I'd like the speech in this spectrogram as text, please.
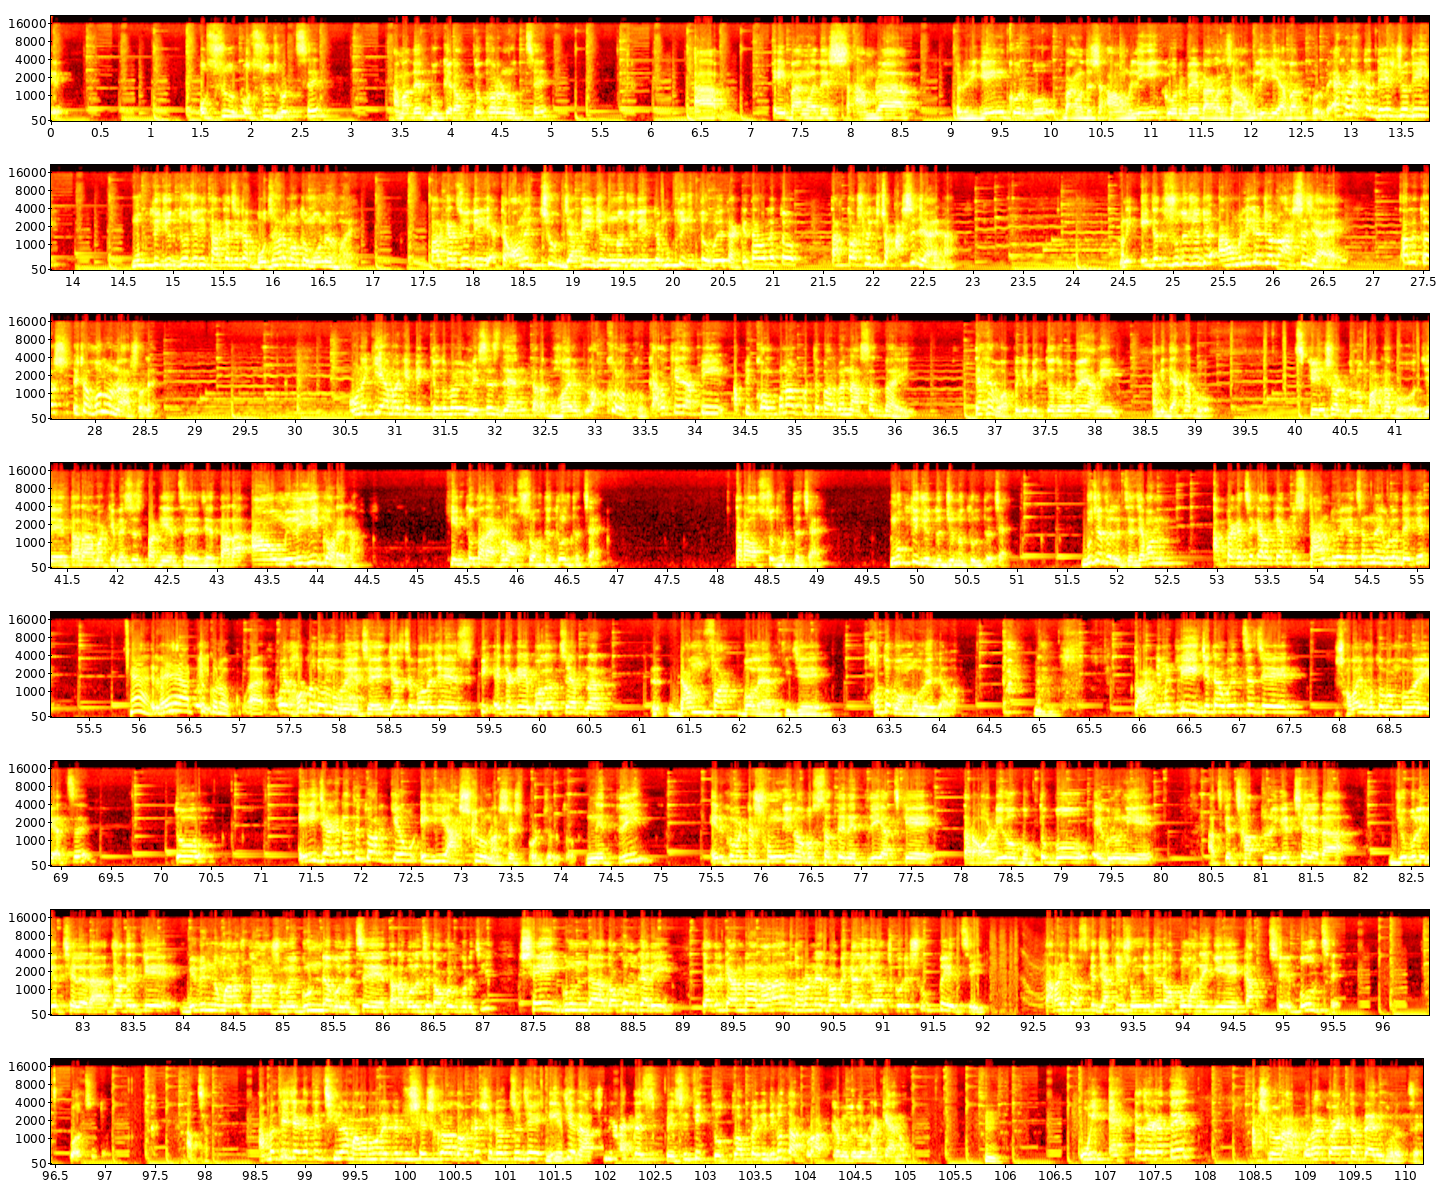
অশ্রু অশ্রু ঝরছে, আমাদের বুকে রক্তক্ষরণ হচ্ছে। এই বাংলাদেশ আমরা রিগেইন করব, বাংলাদেশ আওয়ামী লীগই করবে, বাংলাদেশ আওয়ামী লীগই আবার করবে। এখন একটা দেশ যদি, মুক্তিযুদ্ধ যদি তার কাছে এটা বোঝার মতো মনে হয়, তার কাছে যদি একটা অনিচ্ছুক জাতির জন্য যদি একটা মুক্তিযুদ্ধ হয়ে থাকে, তাহলে তো তার তো আসলে কিছু আসে যায় না। মানে এটা তো শুধু যদি আওয়ামী লীগের জন্য আসে যায়, তাহলে তো এটা হলো না আসলে। অনেকেই আমাকে ব্যক্তিগতভাবে মেসেজ দেন, তারা ভয়, লক্ষ লক্ষ। কালকে আপনি আপনি কল্পনাও করতে পারবেন না, আসাদ ভাই। দেখাবো আপনাকে ব্যক্তিগতভাবে আমি আমি দেখাবো। স্ক্রিনশটগুলো পাঠাবো যে তারা আমাকে মেসেজ পাঠিয়েছে যে তারা আওয়ামী লীগই করে না কিন্তু তারা এখন অস্ত্র হাতে তুলতে চায়। তারা অস্ত্র ধরতে চায় মুক্তিযুদ্ধের জন্য তুলতে চায়। বুঝে ফেলেছে? যেমন আপনার কাছে কালকে আপনি স্টান্ট হয়ে গেছেন না এগুলো দেখে? হ্যাঁ হতদম্ব হয়েছে জাস্ট বলে যে এটাকে বলা হচ্ছে আপনার ডামফাক বলে আর কি যে হতভম্ব হয়ে যাওয়া। তো আলটিমেটলি যেটা হয়েছে যে সবাই হতভম্ব হয়ে গেছে। তো এই জায়গাটাতে তো আর কেউ এগিয়ে আসলো না শেষ পর্যন্ত। নেত্রী, এরকম একটা সঙ্গীন অবস্থাতে নেত্রী আজকে তার অডিও বক্তব্য এগুলো নিয়ে, আজকে ছাত্রলীগের ছেলেরা, যুবলীগের ছেলেরা, যাদেরকে বিভিন্ন মানুষ নানা সময় গুন্ডা বলেছে, তারা বলেছে দখল করেছি, সেই গুন্ডা দখলকারী যাদেরকে আমরা নানান ধরনের ভাবে গালিগালাজ করে সুখ পেয়েছি, তারাই তো আজকে জাতীয় সঙ্গীতের অপমানে গিয়ে কাঁদছে, বলছে। বলছে তো আচ্ছা আমরা যে জায়গাতে ছিলাম আমার মনে এটা একটু শেষ করা দরকার। সেটা হচ্ছে যে এই যে রাশিয়া একটা স্পেসিফিক তথ্য আপনাকে দিল তারপর আটকানো গেল না কেন? ওই একটা জায়গাতে আসলে ওরা ওরা কয়েকটা প্ল্যান করেছে।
